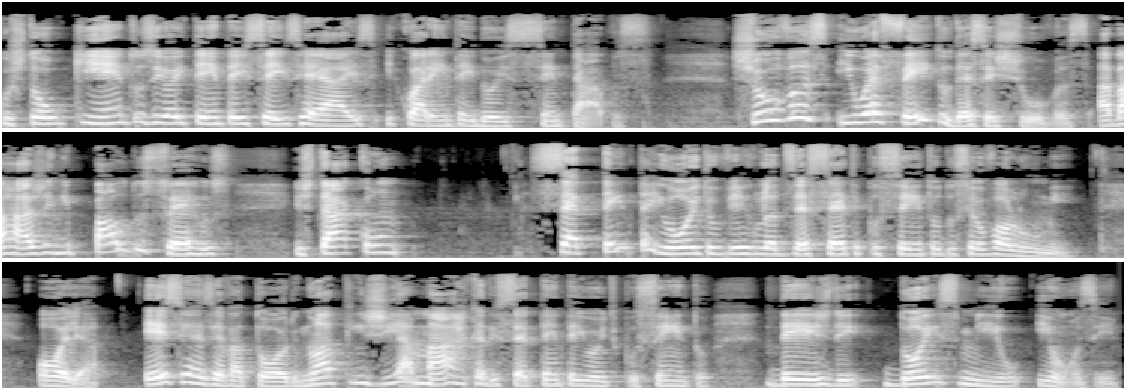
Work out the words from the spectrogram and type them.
custou R$ 586,42. Chuvas e o efeito dessas chuvas. A barragem de Pau dos Ferros está com 78,17% do seu volume. Olha, esse reservatório não atingia a marca de 78% desde 2011.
